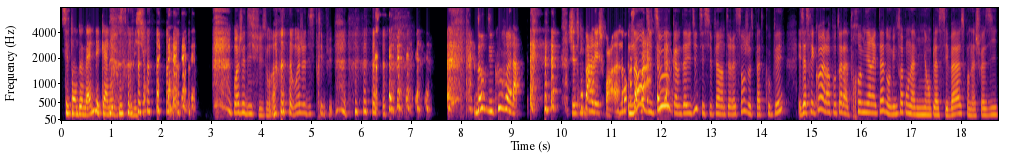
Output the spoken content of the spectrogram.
c'est ton domaine, les canaux de distribution. moi, je diffuse, moi. moi, je distribue. Donc, du coup, voilà. J'ai trop parlé, je crois. Non, non du tout. Comme d'habitude, c'est super intéressant. J'ose pas te couper. Et ça serait quoi alors pour toi la première étape? Donc une fois qu'on a mis en place ces bases, qu'on a choisi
